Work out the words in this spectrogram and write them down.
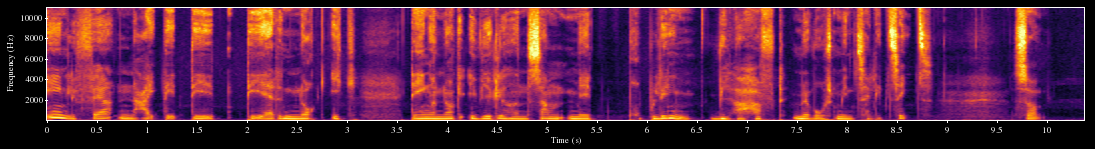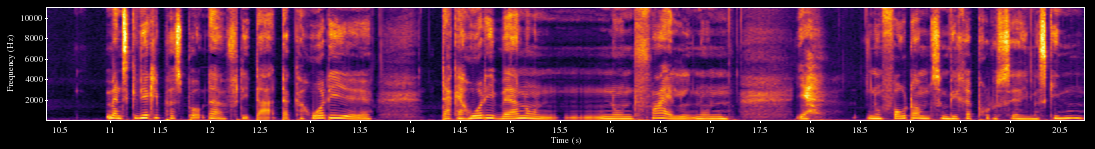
egentlig fair? Nej, det, det, det er det nok ikke. Det hænger nok i virkeligheden sammen med et problem, vi har haft med vores mentalitet. Så man skal virkelig passe på der, fordi der, der kan hurtigt... Øh, der kan hurtigt være nogle, nogle fejl, nogle, ja, nogle fordomme, som vi reproducerer i maskinen.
